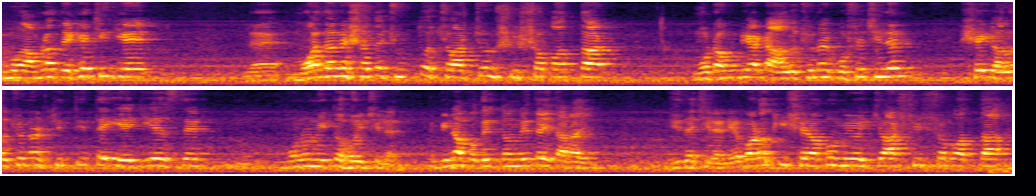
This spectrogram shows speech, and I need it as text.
এবং আমরা দেখেছি যে ময়দানের সাথে যুক্ত চারজন শীর্ষকর্তার মোটামুটি একটা আলোচনায় বসেছিলেন। সেই আলোচনার ভিত্তিতেই এজিএসদের মনোনীত হয়েছিলেন। বিনা প্রতিদ্বন্দ্বিতাই তারাই জিতেছিলেন। এবারও কি সেরকমই ওই চার শীর্ষকর্তা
